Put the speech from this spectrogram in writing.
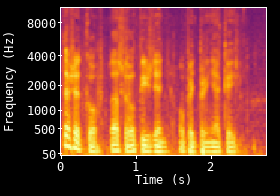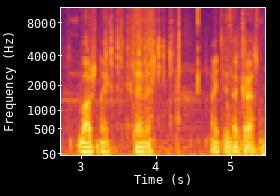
to je všetko. Zase o týždeň, opäť pri nejakej zvláštnej téme. Majte sa krásne.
